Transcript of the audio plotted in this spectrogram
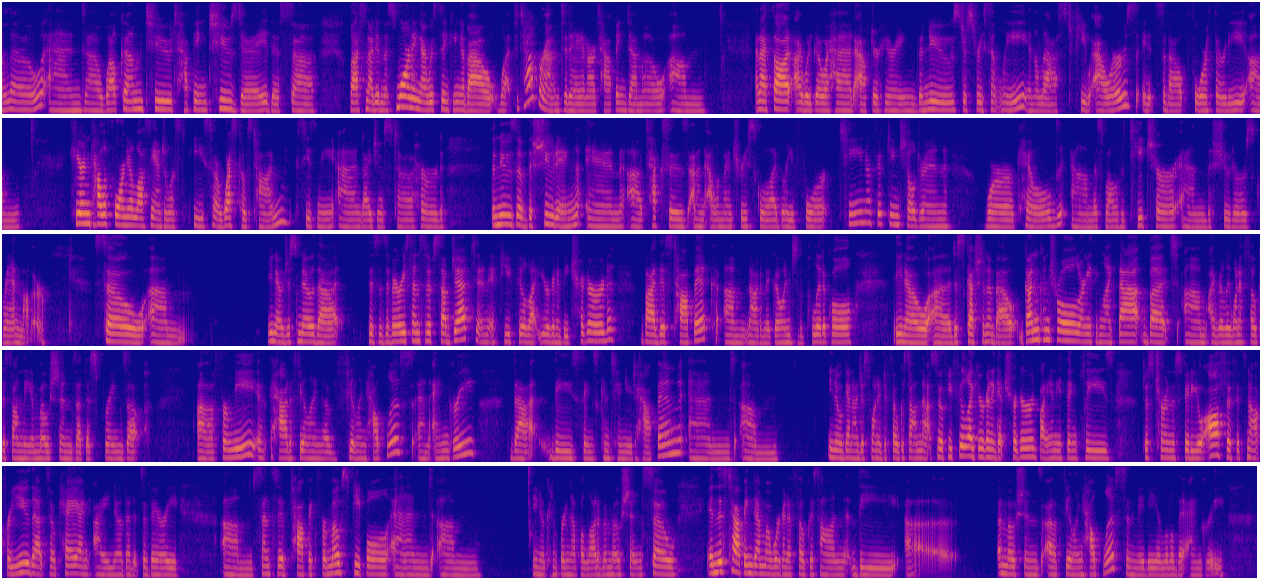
Hello, and uh, welcome to Tapping Tuesday. This uh, last night and this morning, I was thinking about what to tap around today in our tapping demo. Um, and I thought I would go ahead after hearing the news just recently in the last few hours. It's about 4:30 um, here in California, Los Angeles East or West Coast time, excuse me. And I just uh, heard the news of the shooting in uh, Texas at an elementary school. I believe 14 or 15 children were killed, um, as well as a teacher and the shooter's grandmother. So, um, you know, just know that this is a very sensitive subject. And if you feel that you're going to be triggered by this topic, I'm not going to go into the political you know, a discussion about gun control or anything like that, but um, I really want to focus on the emotions that this brings up. Uh, for me, it had a feeling of feeling helpless and angry that these things continue to happen. And, um, you know, again, I just wanted to focus on that. So if you feel like you're going to get triggered by anything, please just turn this video off. If it's not for you, that's okay. I, I know that it's a very um, sensitive topic for most people and um, you know can bring up a lot of emotions. So in this tapping demo we're going to focus on the uh, emotions of feeling helpless and maybe a little bit angry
